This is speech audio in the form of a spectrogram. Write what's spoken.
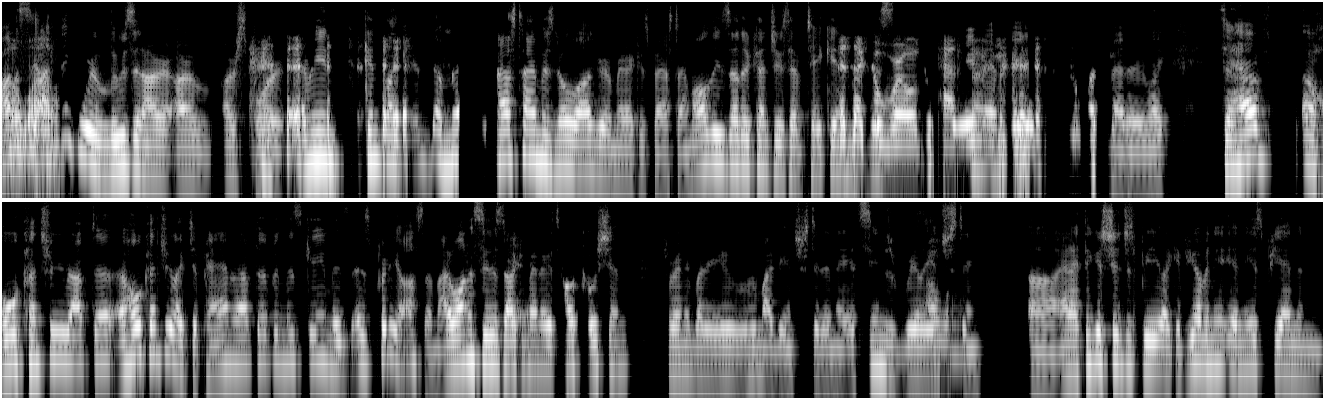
Oh, honestly, I think we're losing our our our sport. I mean, can like America's pastime is no longer America's pastime. All these other countries have taken It's like the world game and made it so much better. Like to have a whole country wrapped up, a whole country like Japan wrapped up in this game is is pretty awesome. I want to see this documentary. It's called Koshien for anybody who, who might be interested in it. It seems really Oh, interesting, uh, and I think it should just be like if you have an, an ESPN and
